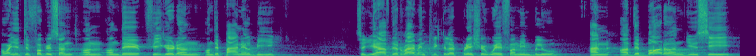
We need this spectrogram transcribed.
I want you to focus on, on, on the figure on, on the panel B. So you have the right ventricular pressure waveform in blue, and at the bottom you see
